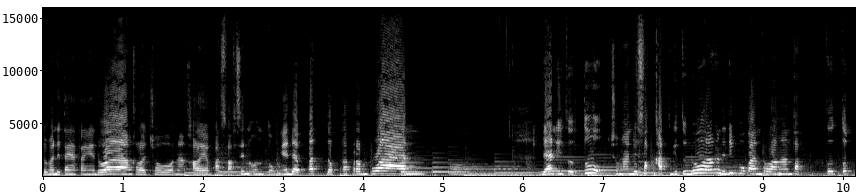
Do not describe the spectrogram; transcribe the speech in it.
cuma ditanya-tanya doang kalau cowok. Nah kalau yang pas vaksin untungnya dapat dokter perempuan. Oh. Dan itu tuh cuma disekat gitu doang. Jadi bukan ruangan tertutup.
